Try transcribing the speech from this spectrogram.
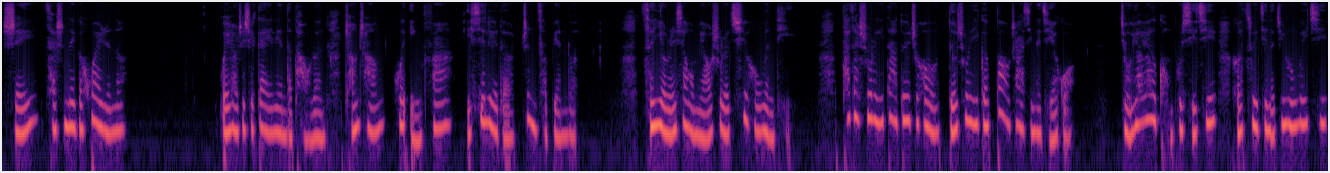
谁才是那个坏人呢？围绕这些概念的讨论，常常会引发一系列的政策辩论。曾有人向我描述了气候问题。他在说了一大堆之后，得出了一个爆炸性的结果：九幺幺的恐怖袭击和最近的金融危机，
